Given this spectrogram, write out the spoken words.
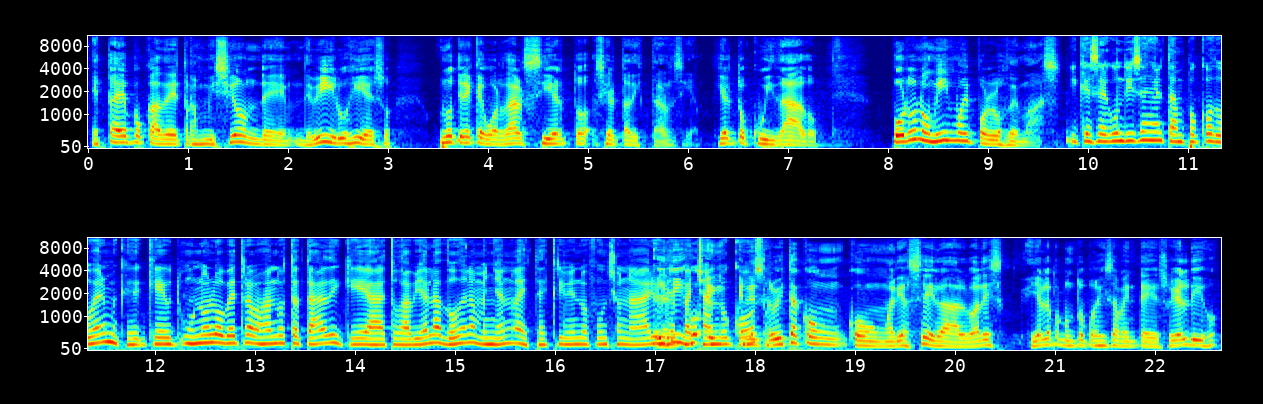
esta época de transmisión de, virus y eso, uno tiene que guardar cierto, cierta distancia, cierto cuidado por uno mismo y por los demás. Y que según dicen, él tampoco duerme, que, uno lo ve trabajando esta tarde y que todavía a las 2 de la mañana está escribiendo a funcionarios, y despachando cosas. En la entrevista con, con María Cela Álvarez, ella le preguntó precisamente eso y él dijo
